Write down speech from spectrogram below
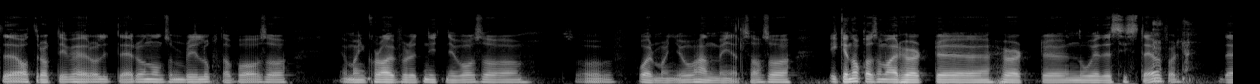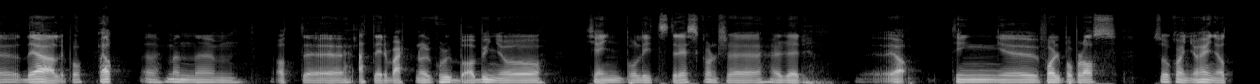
attraktive attraktiv her og litt der, og noen som blir lukta på. og Så er man klar for et nytt nivå, så, så får man jo henvendelser. Så ikke noe som jeg har hørt, uh, hørt uh, nå i det siste, i hvert fall. Det, det er jeg ærlig på. Ja. Uh, Men um, at eh, etter hvert, når klubber begynner å kjenne på litt stress, kanskje, eller eh, ja, ting eh, faller på plass, så kan jo hende at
